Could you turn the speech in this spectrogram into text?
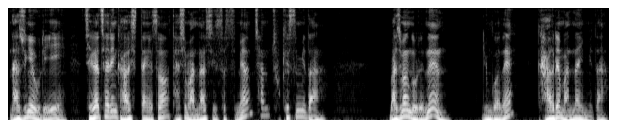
나중에 우리 제가 차린 가을 식당에서 다시 만날 수 있었으면 참 좋겠습니다. 마지막 노래는 윤건의 가을의 만남입니다.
